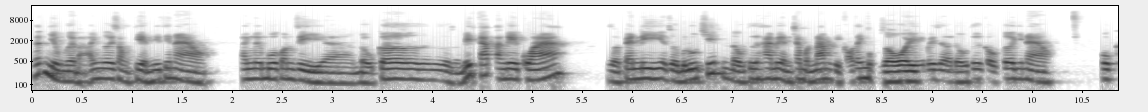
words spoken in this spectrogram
Rất nhiều người bảo anh ơi, dòng tiền như thế nào? Anh ơi, mua con gì? À, đầu cơ, rồi mid cap tăng ghê quá. Rồi penny, rồi blue chip đầu tư 20% một năm thì có danh mục rồi. Bây giờ đầu tư cầu cơ như nào? Ok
